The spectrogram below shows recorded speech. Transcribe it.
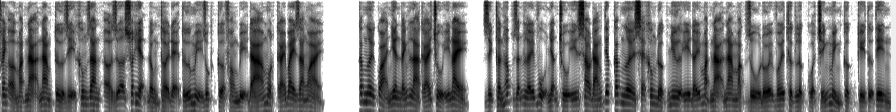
Phanh ở mặt nạ nam từ dị không gian ở giữa xuất hiện đồng thời đệ tứ mỹ dục cửa phòng bị đá một cái bay ra ngoài. Các ngươi quả nhiên đánh là cái chủ ý này, dịch thân hấp dẫn lấy vụ nhận chú ý sao đáng tiếc các ngươi sẽ không được như ý đấy mặt nạ nam mặc dù đối với thực lực của chính mình cực kỳ tự tin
